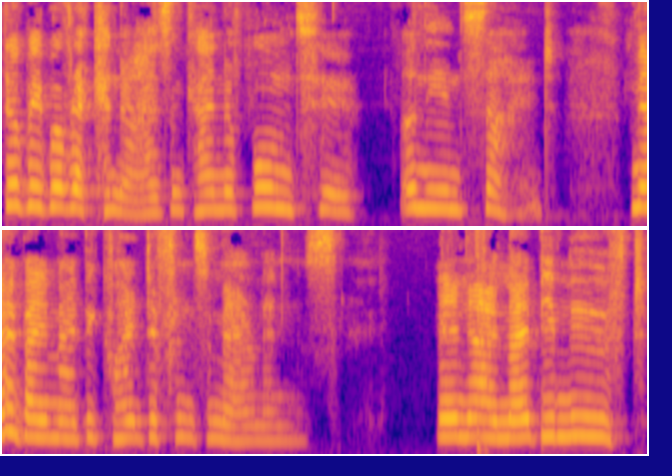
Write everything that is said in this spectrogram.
that we will recognise and kind of warm to on the inside. My way might be quite different to Marilyn's. And I might be moved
